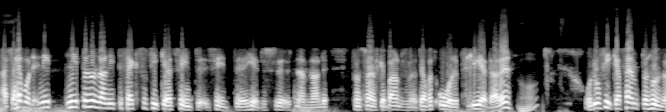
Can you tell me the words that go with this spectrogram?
Alltså här var det. Ni- 1996 så fick jag ett fint, fint eh, hedersutnämnande från Svenska bandförbundet. Jag har varit årets ledare. ja. Och då fick jag 1500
